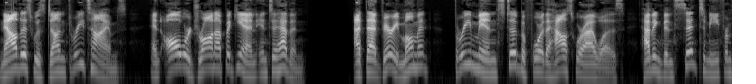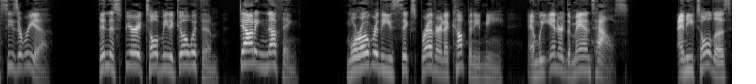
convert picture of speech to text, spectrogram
Now this was done three times, and all were drawn up again into heaven. At that very moment, three men stood before the house where I was, having been sent to me from Caesarea. Then the Spirit told me to go with them, doubting nothing. Moreover, these six brethren accompanied me, and we entered the man's house. And he told us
